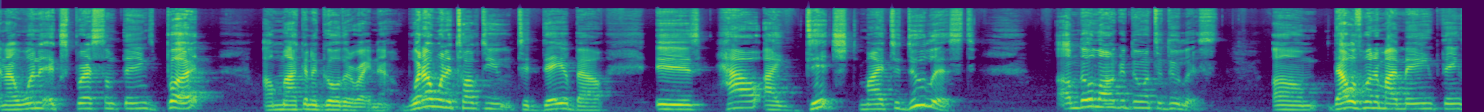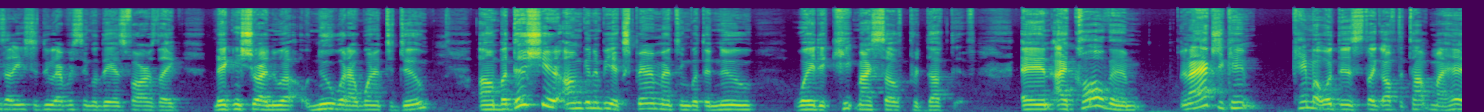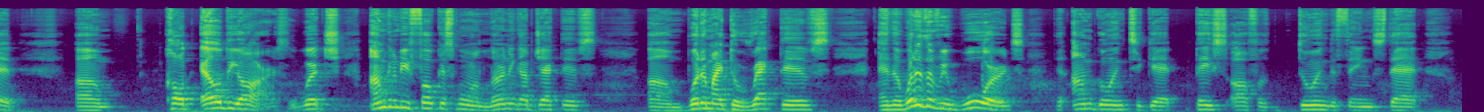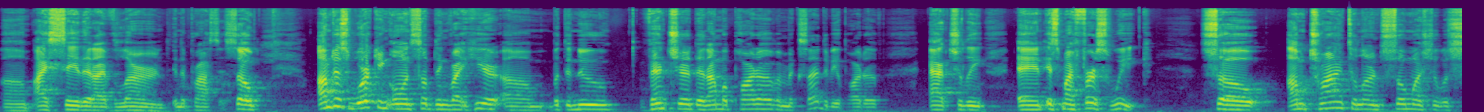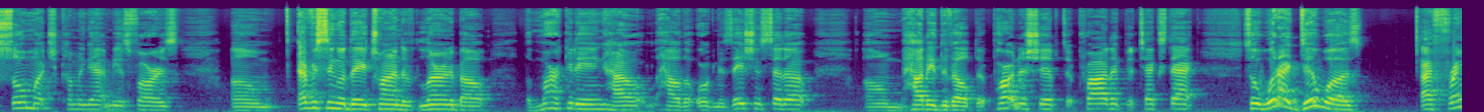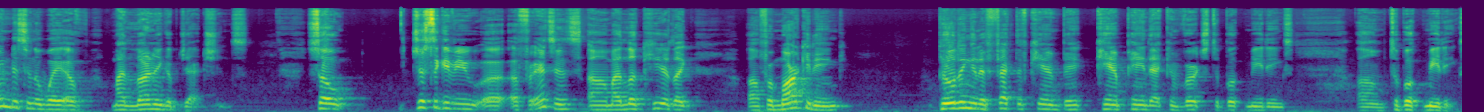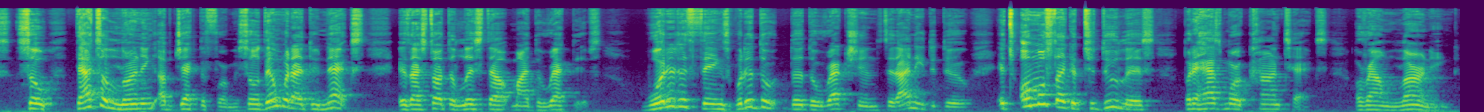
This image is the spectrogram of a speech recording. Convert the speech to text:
and I want to express some things, but I'm not going to go there right now. What I want to talk to you today about is how I ditched my to do list. I'm no longer doing to do lists. Um, that was one of my main things that I used to do every single day, as far as like making sure I knew knew what I wanted to do. Um, but this year, I'm going to be experimenting with a new way to keep myself productive, and I call them. And I actually came came up with this like off the top of my head um, called LDRs, which I'm going to be focused more on learning objectives. Um, what are my directives? And then what are the rewards that I'm going to get based off of doing the things that um, I say that I've learned in the process? So I'm just working on something right here um, with the new venture that I'm a part of. I'm excited to be a part of, actually. And it's my first week. So I'm trying to learn so much. There was so much coming at me as far as um, every single day trying to learn about the marketing, how how the organization set up, um, how they develop their partnerships, their product, their tech stack. So what I did was I framed this in the way of my learning objections. So just to give you, a, a for instance, um, I look here like uh, for marketing, building an effective campaign, campaign that converts to book meetings um, to book meetings. So that's a learning objective for me. So then what I do next is I start to list out my directives. What are the things, what are the, the directions that I need to do? It's almost like a to do list, but it has more context around learning.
